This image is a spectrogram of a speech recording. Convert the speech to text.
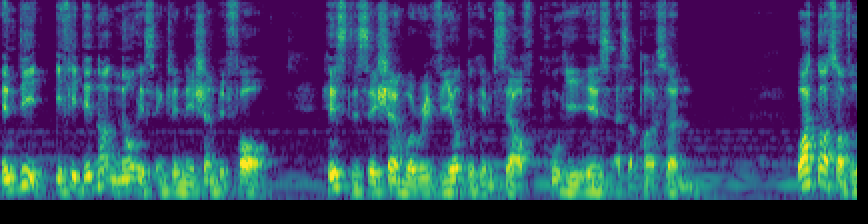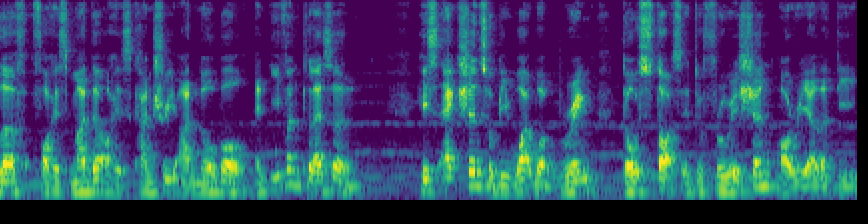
Indeed, if he did not know his inclination before, his decision will reveal to himself who he is as a person. What thoughts of love for his mother or his country are noble and even pleasant, his actions will be what will bring those thoughts into fruition or reality.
